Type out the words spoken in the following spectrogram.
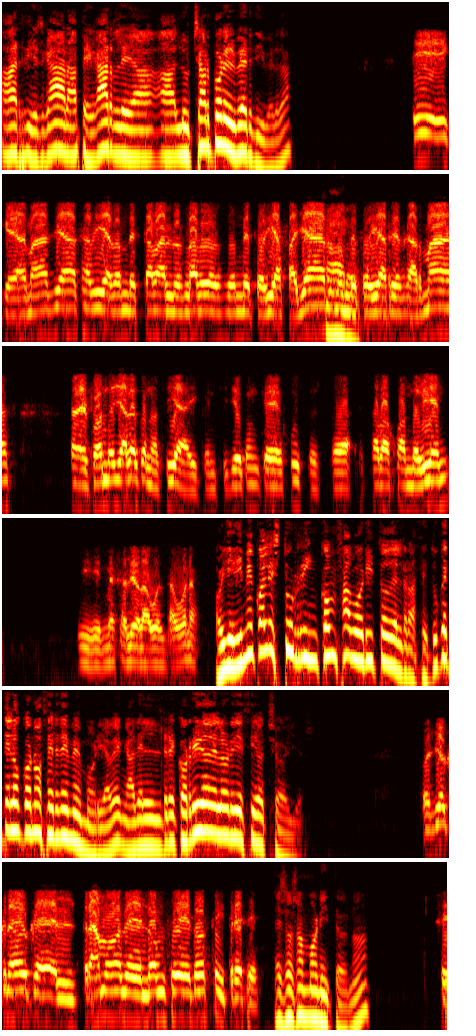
a arriesgar, a pegarle, a, a luchar por el Verdi, ¿verdad? Sí, que además ya sabía dónde estaban los lados donde podía fallar, Claro. dónde podía arriesgar más. En el fondo ya lo conocía y coincidió con que justo esta- estaba jugando bien y me salió la vuelta buena. Oye, dime cuál es tu rincón favorito del RACE. Tú que te lo conoces de memoria, venga, del recorrido de los 18 hoyos. Pues yo creo que el tramo del 11, 12 y 13. Esos son bonitos, ¿no? Sí,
